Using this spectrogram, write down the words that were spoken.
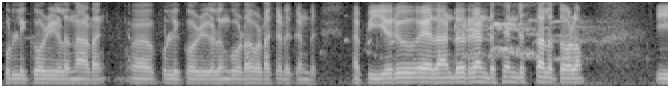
പുള്ളിക്കോഴികൾ നാടൻ പുള്ളിക്കോഴികളും കൂടെ ഇവിടെ കിടക്കുന്നുണ്ട്. അപ്പോൾ ഈ ഒരു ഏതാണ്ട് ഒരു രണ്ട് സെന്റ് സ്ഥലത്തോളം ഈ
